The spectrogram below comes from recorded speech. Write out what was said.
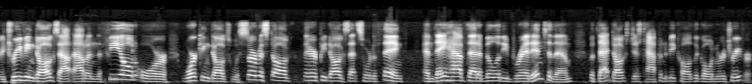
retrieving dogs out out in the field or working dogs with service dogs, therapy dogs, that sort of thing. And they have that ability bred into them, but that dog's just happened to be called the golden retriever.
